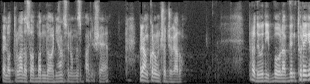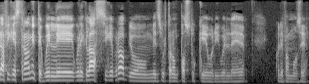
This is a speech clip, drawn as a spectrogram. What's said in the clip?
Poi l'ho trovata su Abandonia, se non mi sbaglio c'è. Però ancora non ci ho giocato. Però devo dire, boh, le avventure grafiche stranamente, quelle, quelle classiche proprio, mi risultano un po' stucchevoli, quelle, quelle famose.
